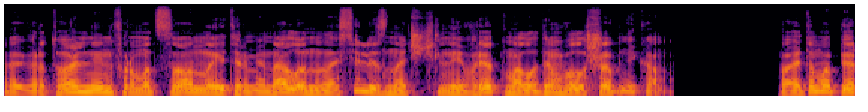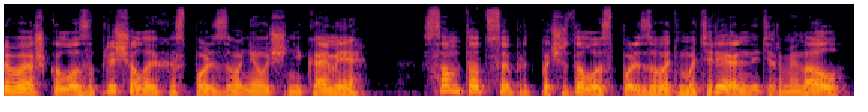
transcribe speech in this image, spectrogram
Виртуальные информационные терминалы наносили значительный вред молодым волшебникам. Поэтому первая школа запрещала их использование учениками, сам Тацуя предпочитал использовать материальный терминал,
